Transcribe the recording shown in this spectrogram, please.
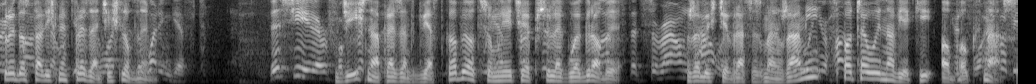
który dostaliśmy w prezencie ślubnym. Dziś na prezent gwiazdkowy otrzymujecie przyległe groby, żebyście wraz z mężami spoczęły na wieki obok nas.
